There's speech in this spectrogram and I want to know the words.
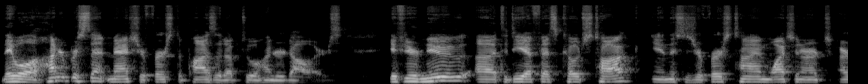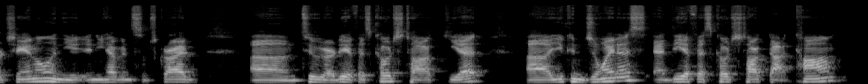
They will 100% match your first deposit up to $100. If you're new uh, to DFS Coach Talk and this is your first time watching our, our channel and you and you haven't subscribed um, to our DFS Coach Talk yet, uh, you can join us at dfscoachtalk.com.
